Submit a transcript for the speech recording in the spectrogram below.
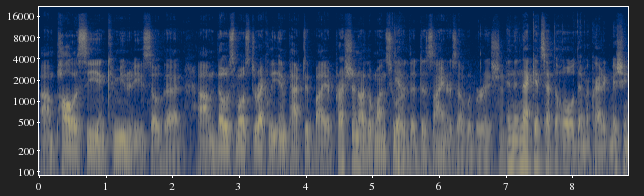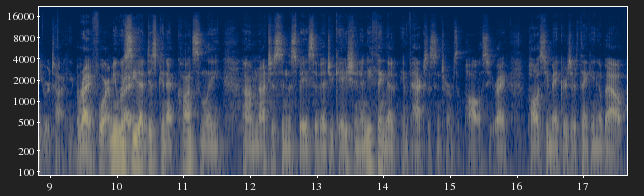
um, policy and community so that um, those most directly impacted by oppression are the ones who yeah. are the designers of liberation. And then that gets at the whole democratic mission you were talking about right. before. I mean, we right. see that disconnect constantly, um, not just in the space of education, anything that impacts us in terms of policy, right? Policymakers are thinking about,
